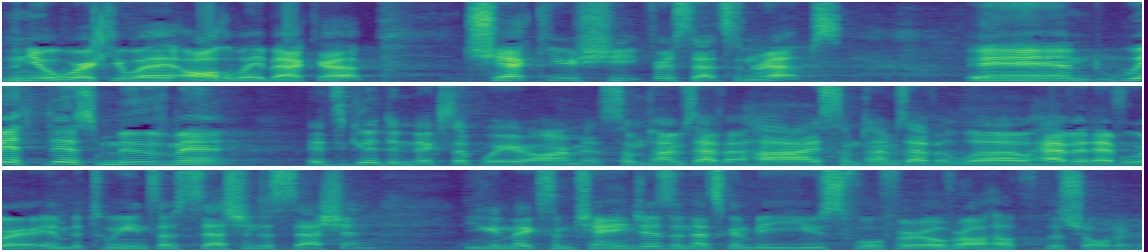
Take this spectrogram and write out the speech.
And then you'll work your way all the way back up. Check your sheet for sets and reps. And with this movement, it's good to mix up where your arm is. Sometimes have it high, sometimes have it low, have it everywhere in between. So session to session, you can make some changes and that's gonna be useful for overall health of the shoulder.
